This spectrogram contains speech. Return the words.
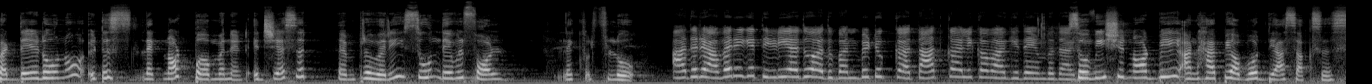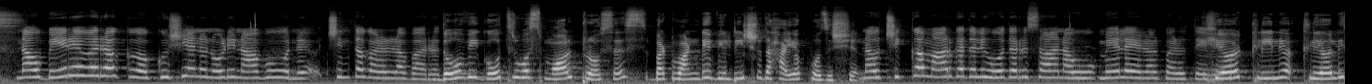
but they don't know it is like not permanent. It's just a temporary. Soon they will fall like flow. ಆದರೆ ಅವರಿಗೆ ತಿಳಿಯದು ಅದು ಬಂದ್ಬಿಟ್ಟು ಕ- ತಾತ್ಕಾಲಿಕವಾಗಿದೆ ಎಂಬುದಾಗಿ So we should not be unhappy about their success. ನಾವು ಬೇರೆಯವರ ಕ- ಖುಷಿಯನ್ನು ನೋಡಿ ನಾವು ನೆ- ಚಿಂತೆಗೊಳ್ಳಬಾರದು Though we go through a small process, but one day we'll reach to the higher position. ನಾವು ಚಿಕ್ಕ ಮಾರ್ಗದಲ್ಲಿ ಹೋದರೂ ಸಹ ನಾವು ಮೇಲೆ ಏರಲ್ಪಡುತ್ತೇವೆ Here clearly, clearly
